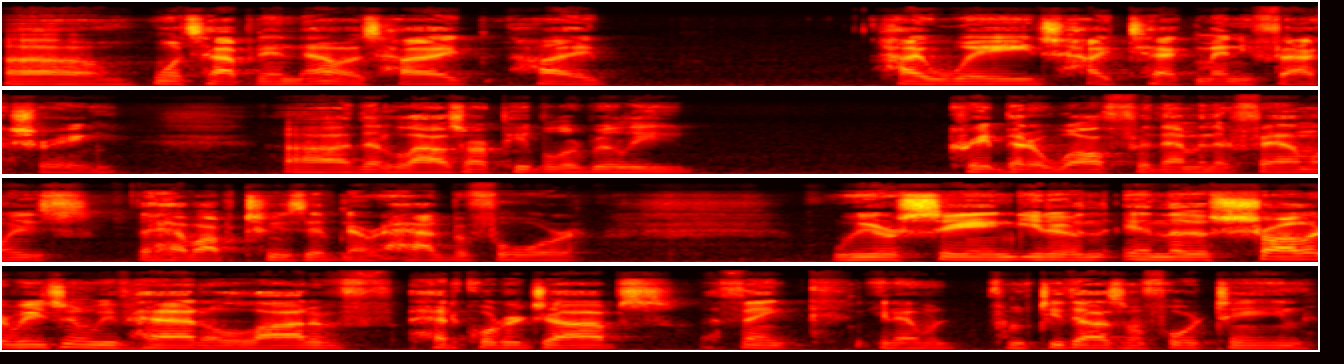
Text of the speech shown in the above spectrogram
uh, what's happening now is high high high wage, high tech manufacturing uh, that allows our people to really create better wealth for them and their families. They have opportunities they've never had before. We are seeing, you know, in, in the Charlotte region, we've had a lot of headquarter jobs. I think, you know, from 2014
